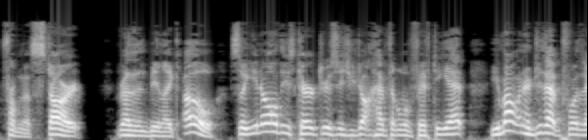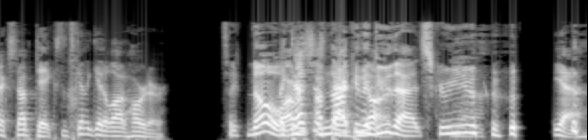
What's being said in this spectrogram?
from the start rather than being like, oh, so you know all these characters that you don't have to level 50 yet? You might want to do that before the next update because it's going to get a lot harder. it's like no, Like, I'm, that's just I'm not going to PR. do that. Screw you. Yeah.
